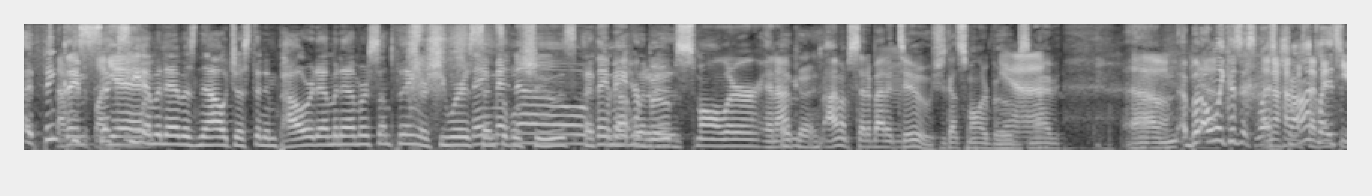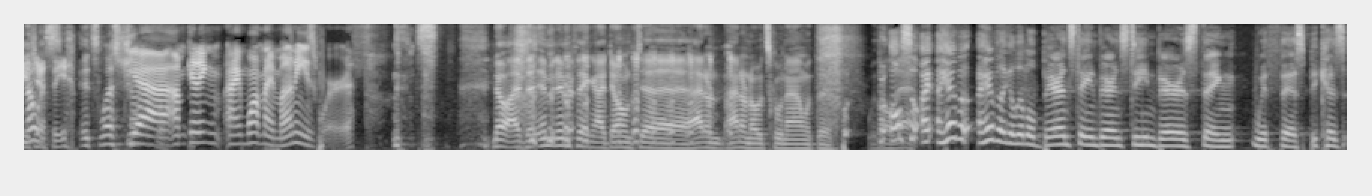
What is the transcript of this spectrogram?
I think That the was sexy yeah. M&M is now just an empowered M&M or something, or she wears sensible ma- no, shoes. I they forgot made her what it boobs smaller, and I'm Okay. I'm upset about it too. She's got smaller boobs, Yeah. and I. Um, but only because it's less know how much that chocolate. It's, to you, no, it's, Jesse. it's less chocolate. Yeah, I'm getting. I want my money's worth. No, I, the M&M thing, I don't, uh, I don't, I don't know what's going on with the. With But all also, that. I, I have a I have like a little Berenstain Berenstein Bears thing with this because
